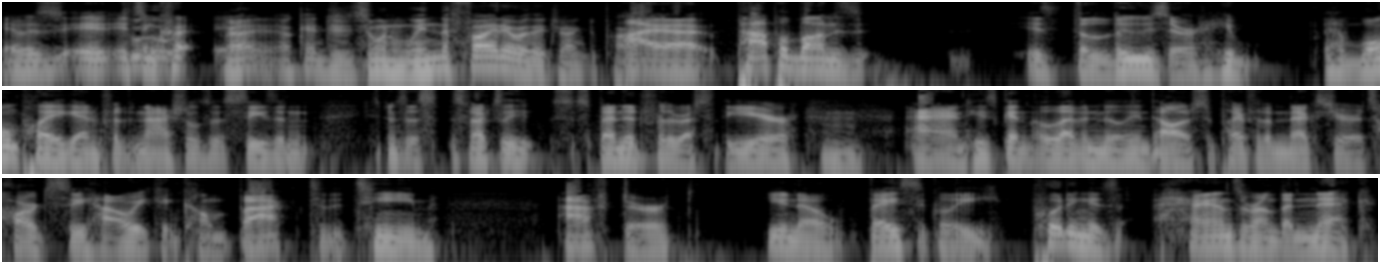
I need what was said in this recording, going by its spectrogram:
It was it, it's incredible. Right. Okay. Did someone win the fight or were they dragged apart? I uh, Papelbon is is the loser. He won't play again for the Nationals this season. He's been effectively suspended for the rest of the year, and he's getting eleven million dollars to play for them next year. It's hard to see how he can come back to the team after you know basically putting his hands around the neck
